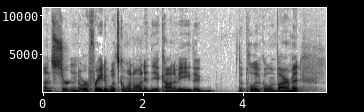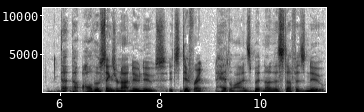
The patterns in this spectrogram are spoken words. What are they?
uncertain or afraid of what's going on in the economy, the the political environment. That, that all those things are not new news. It's different headlines, but none of this stuff is new.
